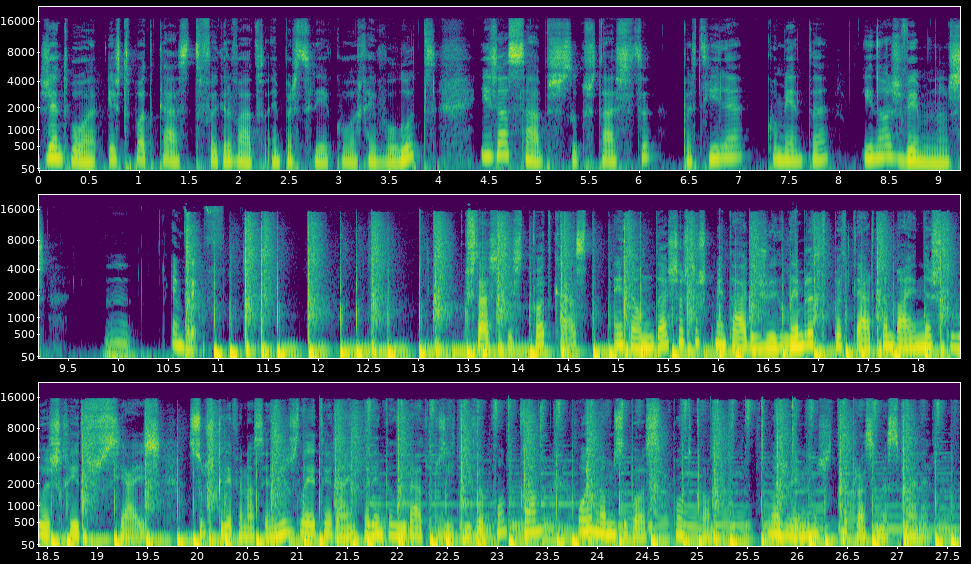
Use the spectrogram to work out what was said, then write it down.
Gente boa, este podcast foi gravado em parceria com a Revolut e já sabes, se gostaste, partilha, comenta e nós vemo-nos hum, em breve. Gostaste deste podcast? Então deixa os teus comentários e lembra-te de partilhar também nas tuas redes sociais. Subscreva a nossa newsletter em parentalidadepositiva.com ou em mamosdeboss.com. Nós vemos-nos na próxima semana.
